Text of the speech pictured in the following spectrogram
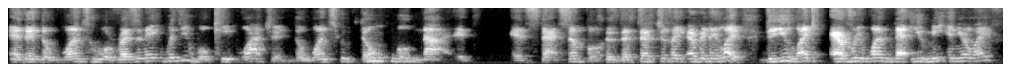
and then the ones who will resonate with you will keep watching. The ones who don't mm-hmm. will not. It, it's that simple. That's, that's just like everyday life. Do you like everyone that you meet in your life?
